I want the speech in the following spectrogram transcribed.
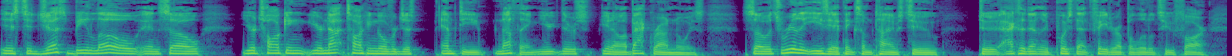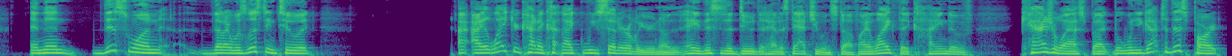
is to just be low. And so you're talking you're not talking over just empty nothing. You there's you know a background noise. So it's really easy i think sometimes to to accidentally push that fader up a little too far. And then this one that i was listening to it i, I like your kind of like we said earlier you know hey this is a dude that had a statue and stuff. I like the kind of casual aspect but when you got to this part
